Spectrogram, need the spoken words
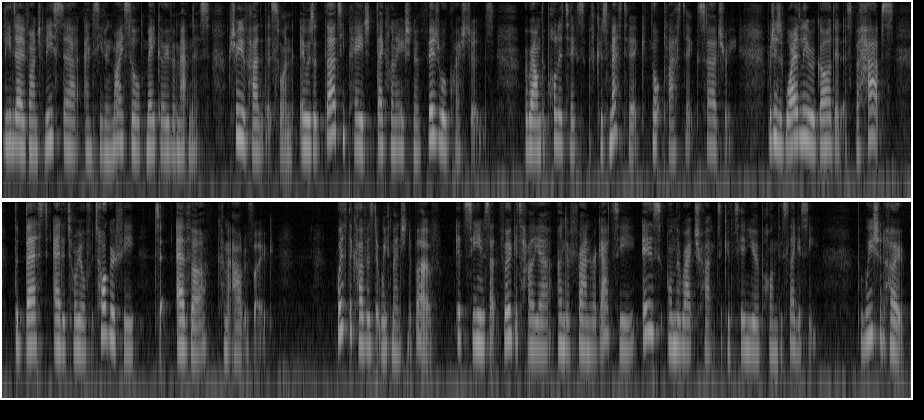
Linda Evangelista and Steven Meisel Makeover Madness. I'm sure you've heard of this one. It was a 30 page declination of visual questions around the politics of cosmetic, not plastic, surgery, which is widely regarded as perhaps the best editorial photography to ever come out of Vogue. With the covers that we've mentioned above, it seems that Vogue Italia under Fran Ragazzi is on the right track to continue upon this legacy. But we should hope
